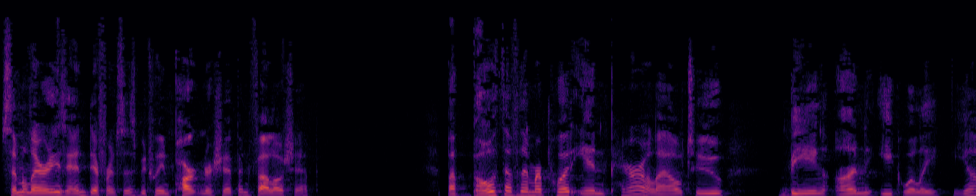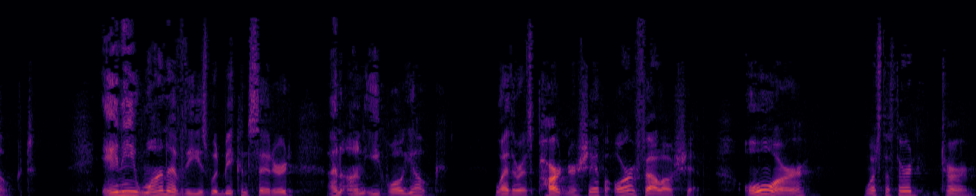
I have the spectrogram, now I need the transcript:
similarities and differences between partnership and fellowship. But both of them are put in parallel to being unequally yoked. Any one of these would be considered an unequal yoke, whether it's partnership or fellowship. Or, what's the third term?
